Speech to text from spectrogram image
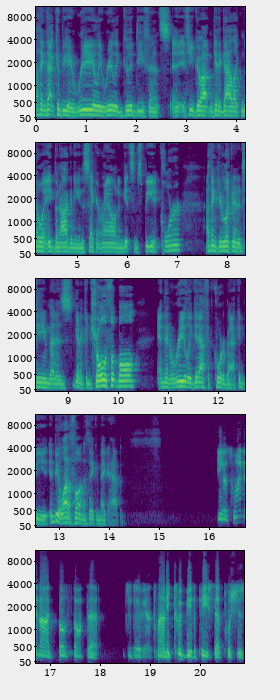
I think that could be a really, really good defense. If you go out and get a guy like Noah Igbinoghene in the second round and get some speed at corner, I think you're looking at a team that is going to control the football and then really get after the quarterback. It'd be it'd be a lot of fun if they can make it happen. Yeah, Swain and I both thought that Jadeveon Clowney could be the piece that pushes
